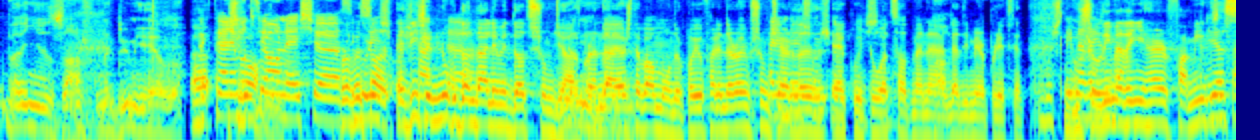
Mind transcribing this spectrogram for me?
dhe një zarf me 2000 euro. Dhe këto janë emocione që sigurisht për shkak të... Profesor, e di që nuk do ndalemi dot shumë gjatë, prandaj është e pamundur, po ju falenderojmë shumë që erdhët dhe e kujtuat sot me ne, po, Vladimir Priftin. Ngushëllime edhe njëherë familjes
